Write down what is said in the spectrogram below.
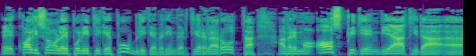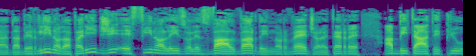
Eh, quali sono le politiche pubbliche per invertire la rotta. Avremo ospiti inviati da, uh, da Berlino, da Parigi e fino alle isole Svalbard in Norvegia, le terre abitate più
